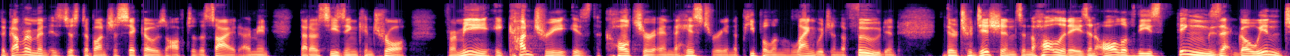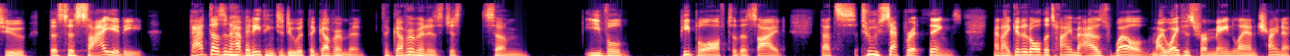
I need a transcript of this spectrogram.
The government is just a bunch of sickos off to the side i mean that are seizing control. For me a country is the culture and the history and the people and the language and the food and their traditions and the holidays and all of these things that go into the society. That doesn't have anything to do with the government. The government is just some evil people off to the side. That's two separate things. And I get it all the time as well. My wife is from mainland China,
